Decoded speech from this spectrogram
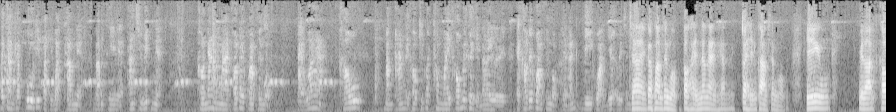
อาจารย์ครับผู้ที่ปฏิบัติธรรมเนี่ยบางทีเนี่ยทั้งชีวิตเนี่ยเขานั่งมาเขาได้ความสงบ แต่ว่าเขาบางครั้งเนี่ยเขาคิดว่าทำไมเขาไม่เคยเห็นอะไรเลย แต่เขาได้ความสงบอย่างนั้นดีกว่าเยอะเลยใช่ไหมใช่ก็ความสงบก็เห็นแล้วไงครับก็เห็นความสงบทีเวลาเขา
